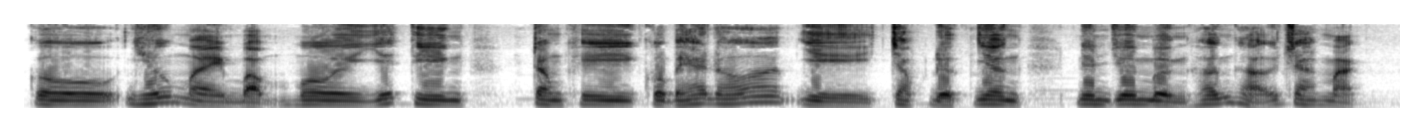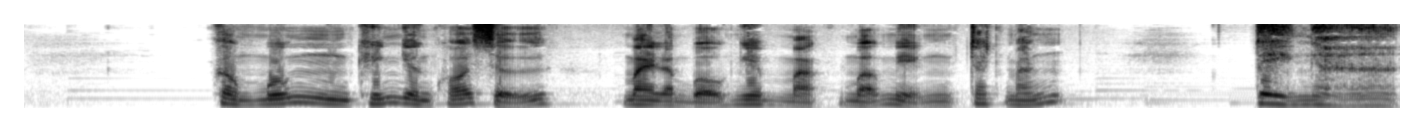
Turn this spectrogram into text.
Cô nhíu mày bậm môi với Tiên trong khi cô bé đó vì chọc được Nhân nên vui mừng hớn hở ra mặt. Không muốn khiến Nhân khó xử, Mai làm bộ nghiêm mặt mở miệng trách mắng. Tiên à,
